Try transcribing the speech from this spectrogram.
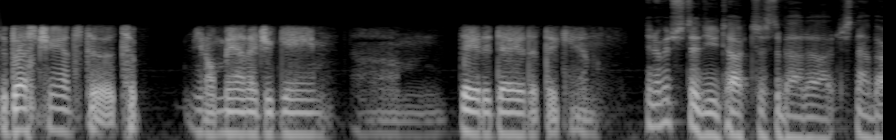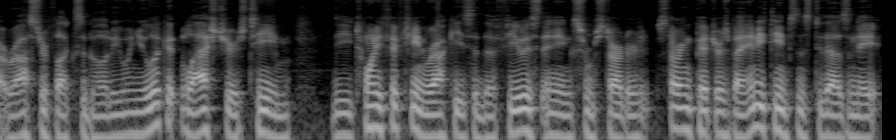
the best chance to to you know manage a game um, day to day that they can you know, I'm interested. You talked just about uh, just now about roster flexibility. When you look at last year's team, the 2015 Rockies had the fewest innings from starter starting pitchers by any team since 2008,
